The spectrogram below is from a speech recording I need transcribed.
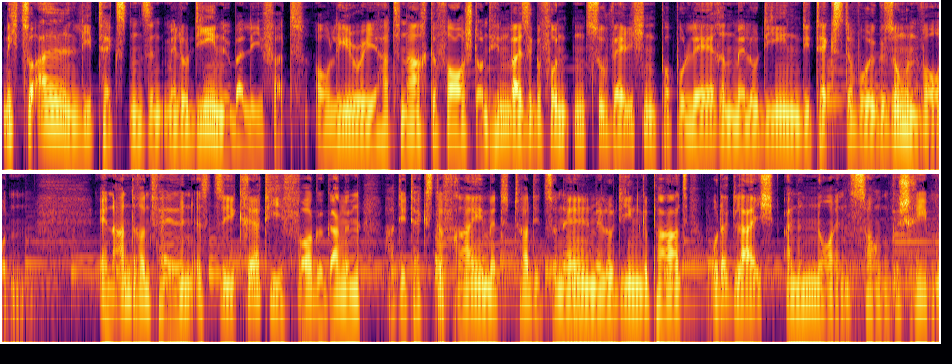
Nicht zu allen Liedtexten sind Melodien überliefert. O'Leary hat nachgeforscht und Hinweise gefunden, zu welchen populären Melodien die Texte wohl gesungen wurden. In anderen Fällen ist sie kreativ vorgegangen, hat die Texte frei mit traditionellen Melodien gepaart oder gleich einen neuen Song geschrieben.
